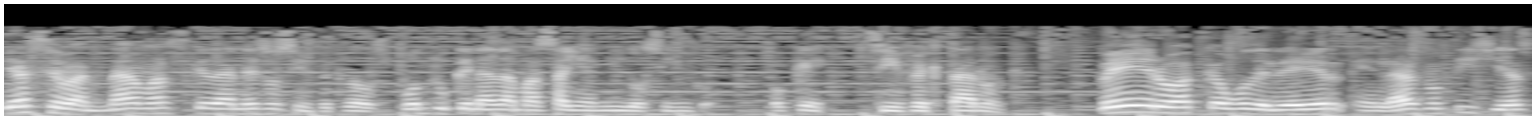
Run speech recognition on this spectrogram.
ya se van, nada más quedan esos infectados. Pon tú que nada más hayan ido cinco. Ok, se infectaron. Pero acabo de leer en las noticias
